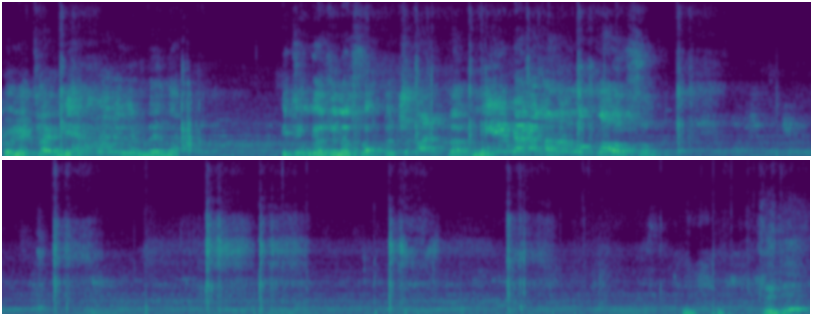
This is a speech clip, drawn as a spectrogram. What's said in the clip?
Böyle terbiye mi verilir dedi. İtin gözüne soktu çıkarttı. Niye Beren Hanım mutlu olsun? Dedi.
